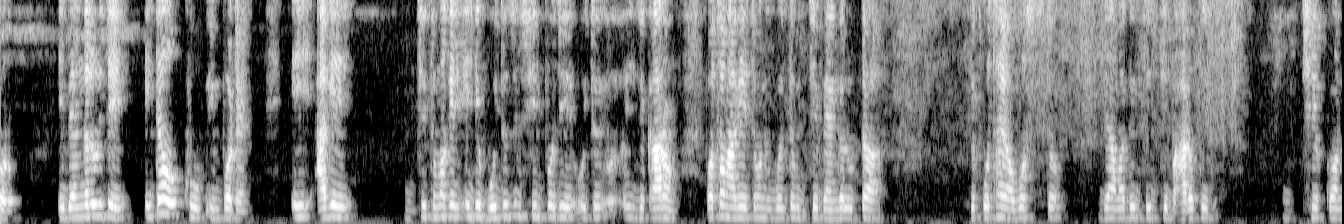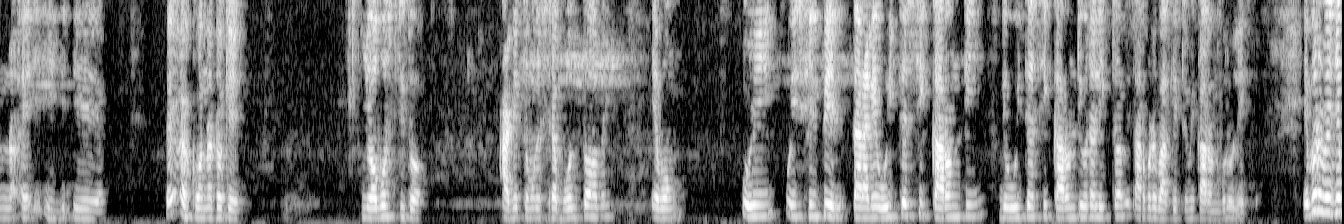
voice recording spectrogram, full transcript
করো। এই বেঙ্গালুরুতে এটাও খুব ইম্পর্ট্যান্ট এই আগে যে তোমাকে এই যে বৈদ্যুতিন শিল্প যে ওই যে কারণ, প্রথম আগে তোমাকে বলতে হবে যে বেঙ্গালুরুটা যে কোথায় অবস্থিত, যে আমাদের যে যে ভারতের যে কর্ণা কর্ণাটকে যে অবস্থিত, আগে তোমাকে সেটা বলতে হবে। এবং ওই ওই শিল্পের তার আগে ঐতিহাসিক কারণটি, যে ঐতিহাসিক কারণটি ওটা লিখতে হবে, তারপরে বাকি তুমি কারণগুলো লিখবে এবার যে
